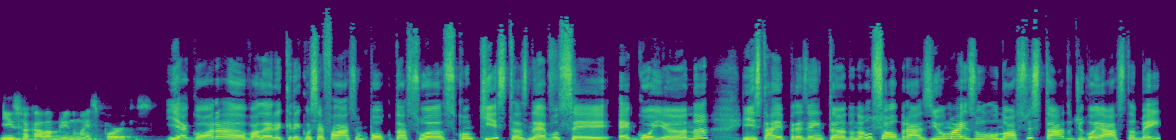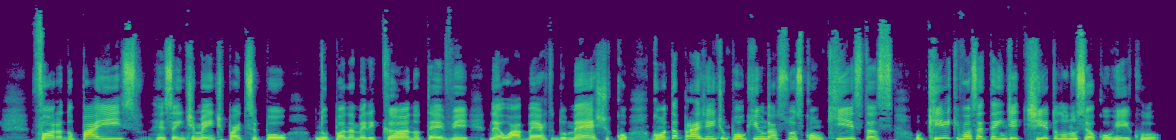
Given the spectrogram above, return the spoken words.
E isso acaba abrindo mais portas. E agora, Valéria, queria que você falasse um pouco das suas conquistas, né? Você é goiana e está representando não só o Brasil, mas o, o nosso estado de Goiás também, fora do país. Recentemente participou do Pan-Americano, teve né, o Aberto do México. Conta pra gente um pouquinho das suas conquistas, o que, que você tem de título no seu currículo.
